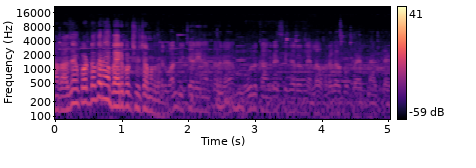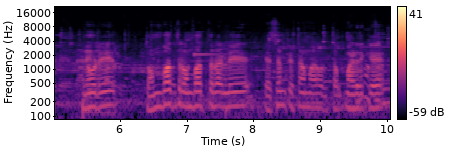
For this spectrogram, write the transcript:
ನಾನು ರಾಜೀನಾಮೆ ಕೊಟ್ಟಂದ್ರೆ ನಾನು ಬೇರೆ ಪಕ್ಷ ವಿಚಾರ ಮಾಡ್ತಾರೆ ಒಂದು ವಿಚಾರ ಏನಂತಂದ್ರೆ ಮೂಲ ಕಾಂಗ್ರೆಸ್ಸಿಗರನ್ನೆಲ್ಲ ಹೊರಗಾಕೋ ಪ್ರಯತ್ನ ಆಗ್ತಾ ಇದೆ. ನೋಡ್ರಿ ತೊಂಬತ್ತೊಂಬತ್ತರಲ್ಲಿ ಎಸ್ ಎಂ ಕೃಷ್ಣಮ್ಮ ಅವರು ತಪ್ಪು ಮಾಡಿದ್ದಕ್ಕೆ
